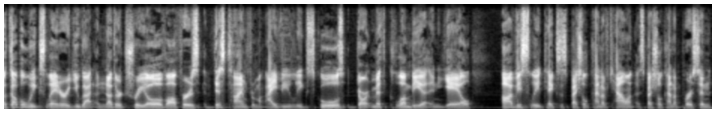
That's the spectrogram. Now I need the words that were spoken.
A couple weeks later, you got another trio of offers, this time from Ivy League schools, Dartmouth, Columbia, and Yale. Obviously, it takes a special kind of talent, a special kind of person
